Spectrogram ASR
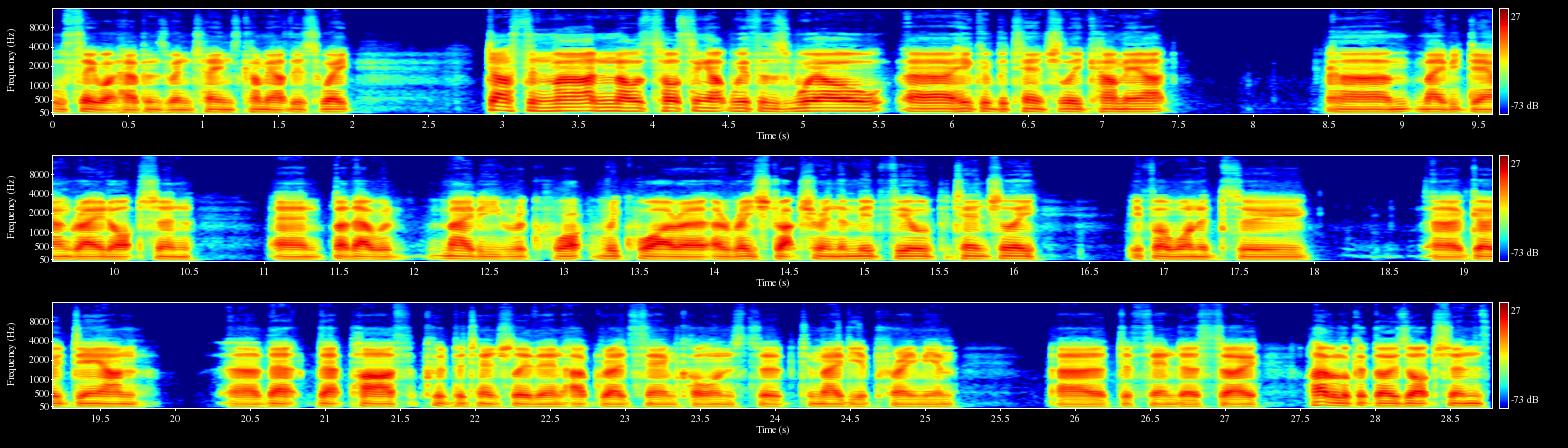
we'll see what happens when teams come out this week. Dustin Martin, I was tossing up with as well. Uh, he could potentially come out, um, maybe downgrade option, and but that would maybe require require a, a restructure in the midfield potentially if I wanted to uh, go down uh, that that path could potentially then upgrade Sam Collins to to maybe a premium uh, defender. So have a look at those options,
